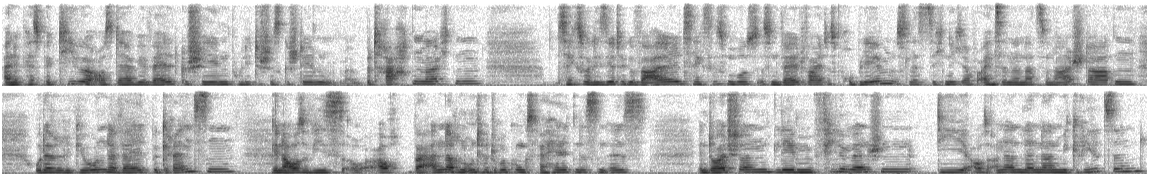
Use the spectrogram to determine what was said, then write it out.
eine Perspektive, aus der wir Weltgeschehen, politisches Geschehen betrachten möchten. Sexualisierte Gewalt, Sexismus ist ein weltweites Problem. Das lässt sich nicht auf einzelne Nationalstaaten oder Regionen der Welt begrenzen. Genauso wie es auch bei anderen Unterdrückungsverhältnissen ist. In Deutschland leben viele Menschen, die aus anderen Ländern migriert sind.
